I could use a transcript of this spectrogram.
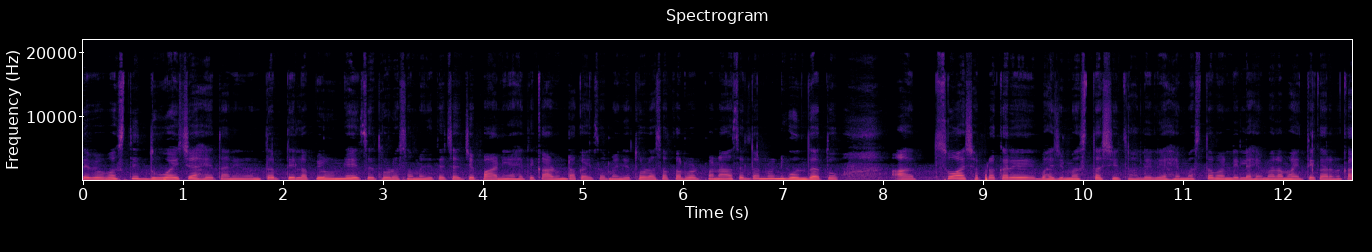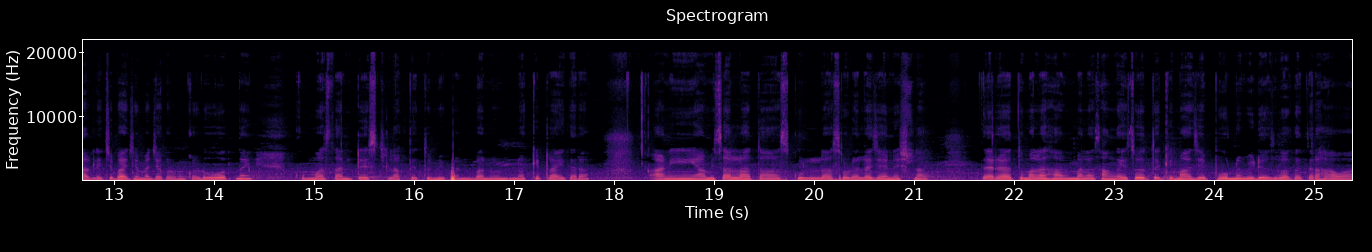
ते व्यवस्थित धुवायचे आहेत आणि नंतर त्याला पिळून घ्यायचं थोडंसं. म्हणजे त्याच्यात जे पाणी आहे ते काढून टाकायचं. म्हणजे थोडासा करवटपणा असेल तर निघून जातो. आ सो अशा प्रकारे भाजी मस्त अशी झालेली आहे. मस्त बनलेली आहे. मला माहिती आहे कारण कारल्याची भाजी माझ्याकडून कडू होत नाही. खूप मस्त आणि टेस्टी लागते. तुम्ही पण बनवून नक्की ट्राय करा. आणि आम्ही चाललो आता स्कूलला सोडायला जैनेशला तर तुम्हाला हा मला सांगायचं होतं की माझे पूर्ण व्हिडिओज बघत राहावा.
